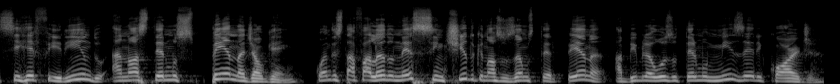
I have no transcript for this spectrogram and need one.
se referindo a nós termos pena de alguém. Quando está falando nesse sentido que nós usamos ter pena, a Bíblia usa o termo misericórdia.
